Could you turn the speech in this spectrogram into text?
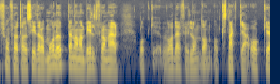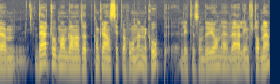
från företagets sida då, måla upp en annan bild för de här och var därför i London och snacka. Och, um, där tog man bland annat upp konkurrenssituationen med Coop, lite som du John är väl införstådd med.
